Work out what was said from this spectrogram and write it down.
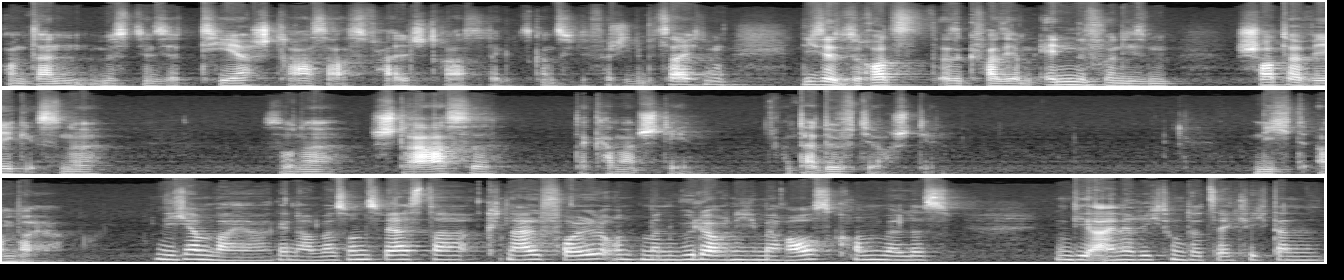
Und dann müsst ihr in dieser Teerstraße, Asphaltstraße, da gibt es ganz viele verschiedene Bezeichnungen. Nichtsdestotrotz, also quasi am Ende von diesem Schotterweg ist eine, so eine Straße, da kann man stehen. Und da dürft ihr auch stehen. Nicht am Weiher. Nicht am Weiher, genau, weil sonst wäre es da knallvoll und man würde auch nicht mehr rauskommen, weil das in die eine Richtung tatsächlich dann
